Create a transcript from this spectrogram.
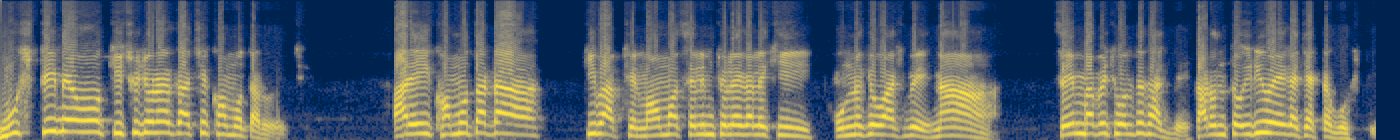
মুষ্টিমেয় কিছু জনের কাছে ক্ষমতা রয়েছে। আর এই ক্ষমতাটা কি ভাবছেন? মোহাম্মদ সেলিম চলে গেলে কি অন্য কেউ আসবে? না সেম ভাবে চলতে থাকবে। কারণ তৈরি হয়ে গেছে একটা গোষ্ঠী।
